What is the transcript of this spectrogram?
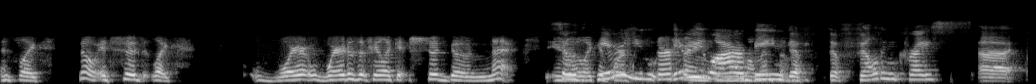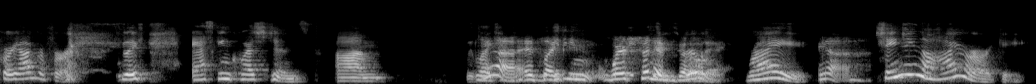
And it's like no, it should like where where does it feel like it should go next? You so know, like there you there you are being the the Feldenkrais uh, choreographer. like asking questions. Um, like yeah, it's like where should it go? It. Right. Yeah. Changing the hierarchy.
